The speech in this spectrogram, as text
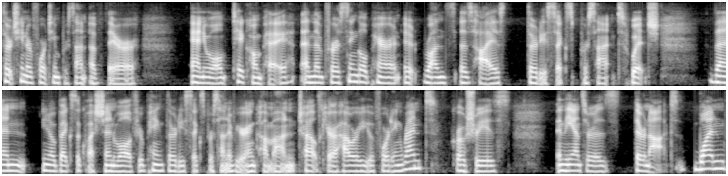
13 or 14% of their annual take home pay. And then for a single parent, it runs as high as 36%, which then, you know, begs the question, well, if you're paying 36% of your income on childcare, how are you affording rent, groceries? And the answer is they're not. One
